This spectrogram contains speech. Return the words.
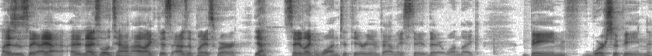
I was just say, yeah, a nice little town. I like this as a place where, yeah, say like one Tethyrian family stayed there, one like Bane worshipping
